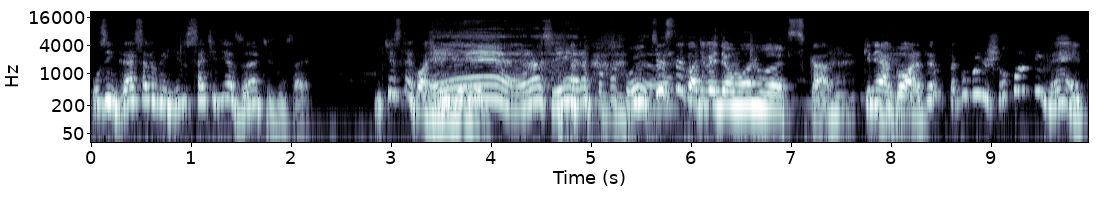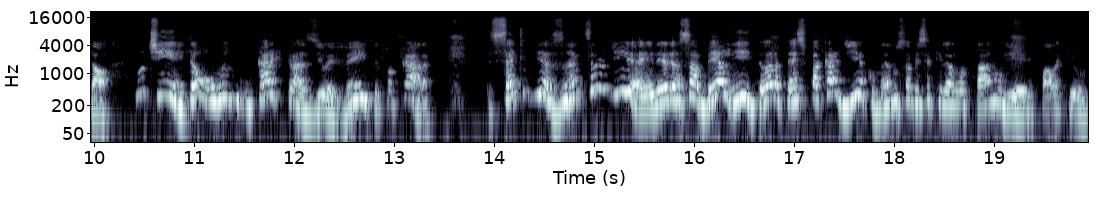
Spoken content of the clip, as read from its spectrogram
Os ingressos eram vendidos sete dias antes nessa época. Não tinha esse negócio de vender. É, era assim, era pouca coisa. Não tinha esse né? negócio de vender um ano antes, cara. É. Que nem agora. Tá, tá comprando show pro ano que vem e tal. Não tinha. Então, o, o cara que trazia o evento, ele falou, cara, sete dias antes era o dia. Ele ia saber ali. Então, era teste pra cardíaco mesmo. Não sabia se aquilo ia lotar, não ia. Ele fala que o,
